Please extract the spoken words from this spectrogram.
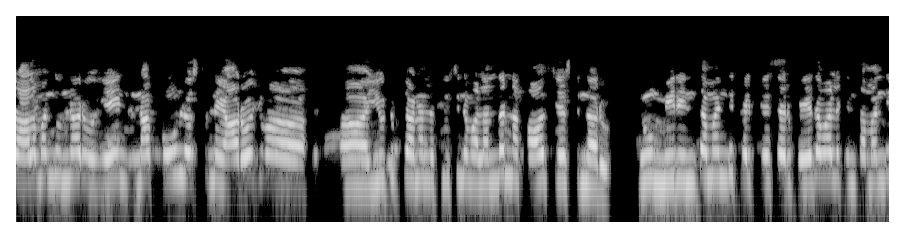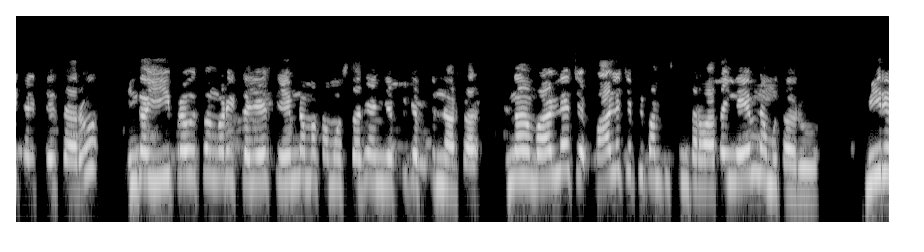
చాలా మంది ఉన్నారు. ఏం నాకు ఫోన్లు వస్తున్నాయి. ఆ రోజు యూట్యూబ్ ఛానల్లో చూసిన వాళ్ళందరూ నాకు కాల్ చేస్తున్నారు. నువ్వు మీరు ఇంతమంది హెల్ప్ చేశారు పేదవాళ్ళకి ఇంతమంది హెల్ప్ చేశారు. ఇంకా ఈ ప్రభుత్వం కూడా ఇట్లా చేస్తే ఏం నమ్మకం వస్తది అని చెప్పి చెప్తున్నారు సార్. ఇంకా వాళ్ళే వాళ్ళే చెప్పి పంపిస్తున్న తర్వాత ఇంకేం నమ్ముతారు? మీరు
